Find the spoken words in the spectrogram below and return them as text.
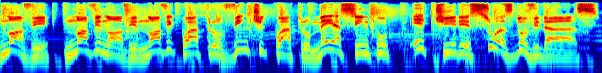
99994 2465 e tire suas dúvidas.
